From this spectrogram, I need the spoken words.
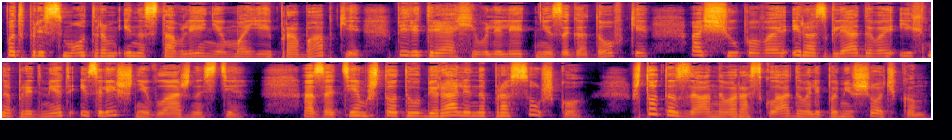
под присмотром и наставлением моей прабабки перетряхивали летние заготовки, ощупывая и разглядывая их на предмет излишней влажности, а затем что-то убирали на просушку, что-то заново раскладывали по мешочкам,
